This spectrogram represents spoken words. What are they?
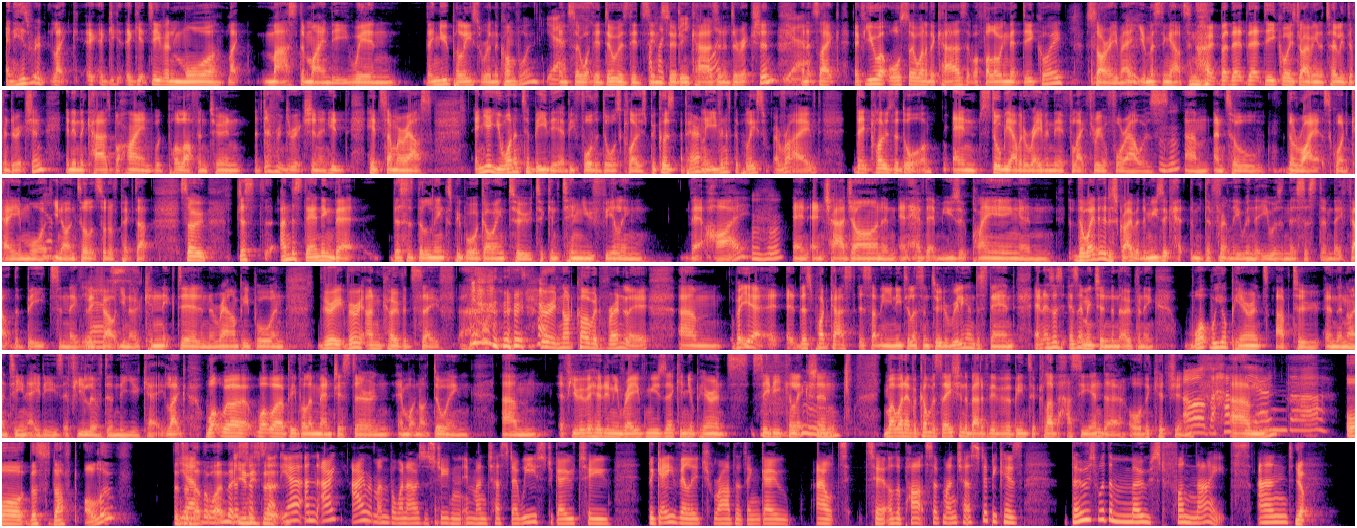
And here's where like it, it, it gets even more like mastermindy when they knew police were in the convoy. Yes. And so what they'd do is they'd send like certain cars in a direction. Yeah. And it's like if you were also one of the cars that were following that decoy, sorry mate, you're missing out tonight. But that, that decoy is driving in a totally different direction. And then the cars behind would pull off and turn a different direction and head head somewhere else. And yeah, you wanted to be there before the doors closed because apparently, even if the police arrived, they'd close the door and still be able to rave in there for like three or four hours um, until the riot squad came or, you know, until it sort of picked up. So just understanding that this is the links people were going to to continue feeling that high and, and charge on and, and have that music playing and the way they describe it, the music hit them differently when the E was in their system. They felt the beats and they, they felt, you know, connected and around people and very, very un-COVID safe, very, very not COVID friendly. Um, but yeah, it, it- this podcast is something you need to listen to to really understand. And as I, as I mentioned in the opening, what were your parents up to in the 1980s if you lived in the UK? Like what were, what were people in Manchester and, and whatnot doing? Um, if you've ever heard any rave music in your parents' CD collection, you might want to have a conversation about if they've ever been to Club Hacienda or the Kitchen Oh, the hacienda. or the Stuffed Olive. Is Yeah, another one that you need to. Yeah, and I I remember when I was a student in Manchester, we used to go to the gay village rather than go out to other parts of Manchester because those were the most fun nights. And Yep.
